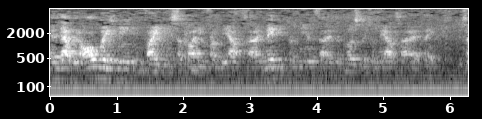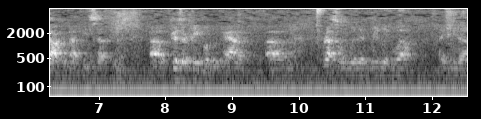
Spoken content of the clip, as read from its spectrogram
And that would always mean inviting somebody from the outside, maybe from the inside, but mostly from the outside, I think, to talk about these subjects. Uh, because they're people who have, um, wrestled with it really well, as you know.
